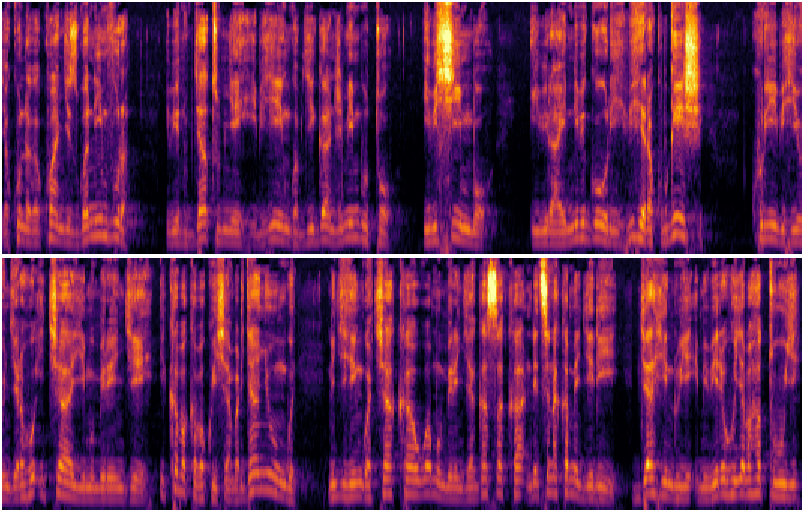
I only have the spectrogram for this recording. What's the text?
Yakundaga kwangizwa n'imvura. Ibintu byatumye ibihingwa byiganjemo imbuto ibishyimbo ibirayi n'ibigori bihera ku bwinshi. Kuri ibi hiyongeraho icyayi mu mirenge ikabakaba ku ishyamba rya nyungwe. N'igihingwa cya kawa mu mirenge ya gasaka ndetse na kamegeri. Byahinduye imibereho y'abahatuye.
